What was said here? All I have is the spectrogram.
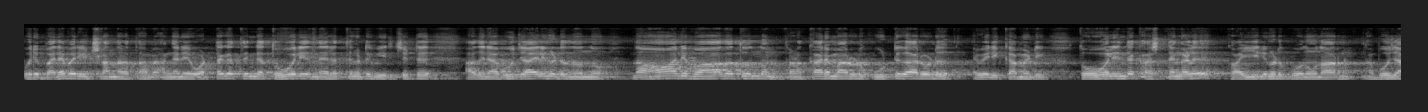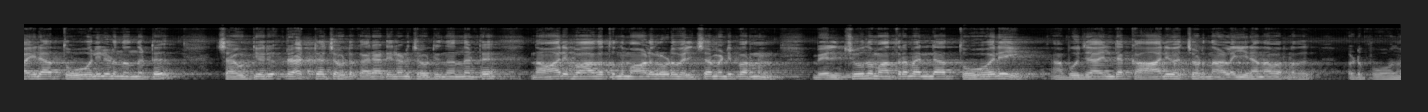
ഒരു ബലപരീക്ഷണം നടത്താം അങ്ങനെ ഒട്ടകത്തിന്റെ തോൽ നിലത്തിങ്ങോട്ട് വിരിച്ചിട്ട് അതിൽ അബൂജാലും നിന്നു. നാല് ഭാഗത്തുനിന്നും തണക്കാരന്മാരോട് കൂട്ടുകാരോട് വലിക്കാൻ വേണ്ടി തോലിന്റെ കഷ്ണങ്ങൾ കയ്യിലിങ്ങോട്ട് പോന്നു എന്ന് പറഞ്ഞു അബൂജാഹിൽ ആ തോലിൽ നിന്നിട്ട് ചവിട്ടി ഒരു ഒറ്റ ചവിട്ട് കരാട്ടയിലാണ് ചവിട്ടി നിന്നിട്ട് നാല് ഭാഗത്തുനിന്നും ആളുകളോട് വലിച്ചാൻ വേണ്ടി പറഞ്ഞു. വലിച്ചു എന്ന് മാത്രമല്ല തോലേ അബുജാലിന്റെ കാൽ വെച്ചോടുന്ന അളയിലെന്നാണ് പറഞ്ഞത്. അവിടെ പോന്നു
